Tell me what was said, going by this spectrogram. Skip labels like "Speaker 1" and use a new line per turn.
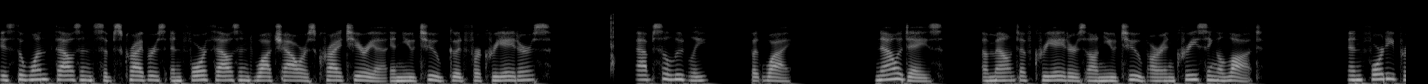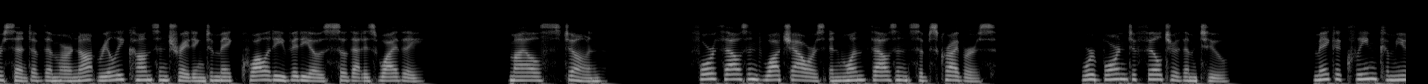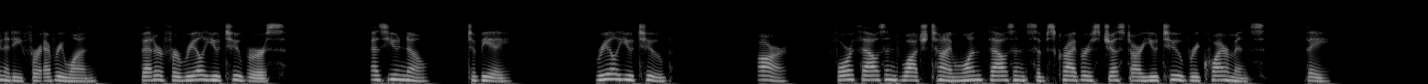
Is the 1000 subscribers and 4000 watch hours criteria in YouTube good for creators? Absolutely, but why? Nowadays, amount of creators on YouTube are increasing a lot. And 40% of them are not really concentrating to make quality videos so that is why they milestone 4000 watch hours and 1000 subscribers were born to filter them to make a clean community for everyone, better for real YouTubers. As you know, to be a real YouTube R 4000 watch time 1000 subscribers just are YouTube requirements, they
